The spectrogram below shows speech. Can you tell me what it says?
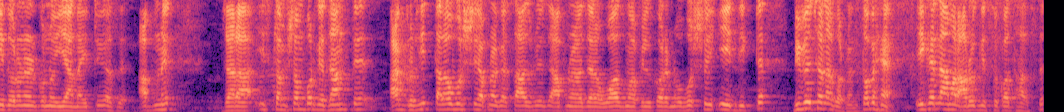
এই ধরনের কোনো ইয়া নাই, ঠিক আছে? আপনি যারা ইসলাম সম্পর্কে জানতে আগ্রহী, তারা অবশ্যই আপনার কাছে আসবে যে আপনারা যারা ওয়াজ মাহফিল করেন, অবশ্যই এই দিকটা বিবেচনা করবেন। তবে হ্যাঁ এখানে আমার আরও কিছু কথা আছে,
